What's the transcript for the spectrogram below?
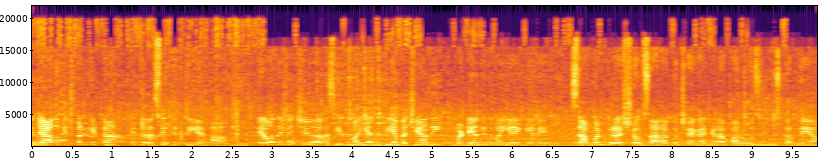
50 ਤੋਂ 55 ਕਿੱਟਾਂ ਇੱਧਰ ਅਸੀਂ ਦਿੱਤੀ ਹੈ। ਹਾਂ ਇਹ ਉਹਦੇ ਵਿੱਚ ਅਸੀਂ ਦਵਾਈਆਂ ਦਿੱਤੀਆਂ ਬੱਚਿਆਂ ਦੀ, ਵੱਡਿਆਂ ਦੀ ਦਵਾਈਆਂ ਹੈਗੀਆਂ ਨੇ। ਸਾਬਣ ਬ੍ਰਸ਼ ਔਰ ਸਾਰਾ ਕੁਝ ਹੈਗਾ ਜਿਹੜਾ ਆਪਾਂ ਰੋਜ਼ ਯੂਜ਼ ਕਰਦੇ ਆ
